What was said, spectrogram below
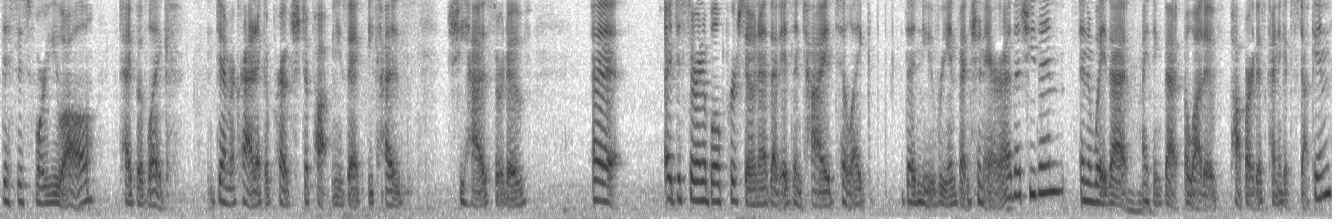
this is for you all type of like democratic approach to pop music because she has sort of a, a discernible persona that isn't tied to like the new reinvention era that she's in in a way that mm-hmm. I think that a lot of pop artists kind of get stuck in.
